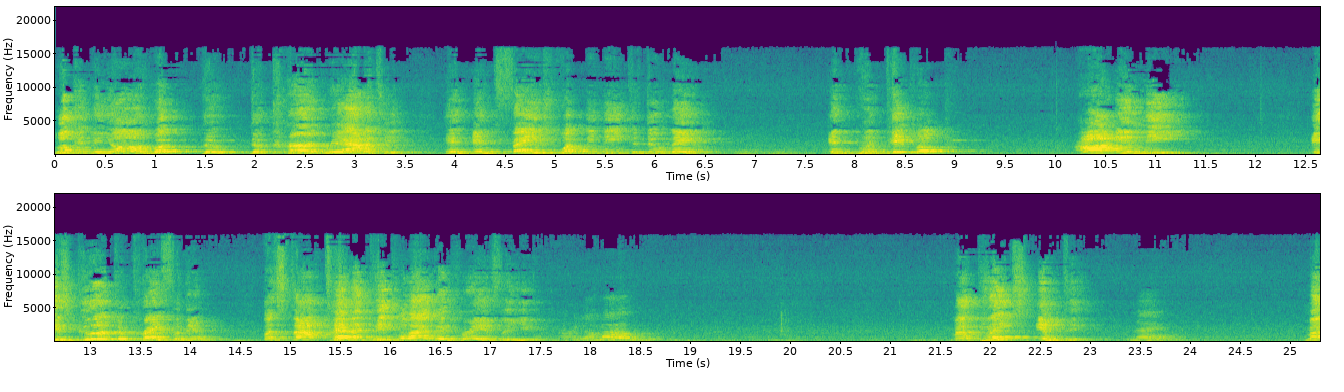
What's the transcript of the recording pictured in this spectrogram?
looking beyond what the, the current reality and, and face what we need to do now. And when people are in need, it's good to pray for them, but stop telling people I've been praying for you. Come on. My plate's empty. Now. My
